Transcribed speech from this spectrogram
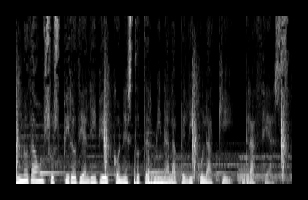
uno da un suspiro de alivio y con esto termina la película aquí, gracias.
